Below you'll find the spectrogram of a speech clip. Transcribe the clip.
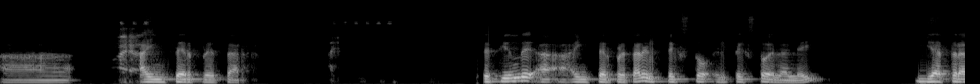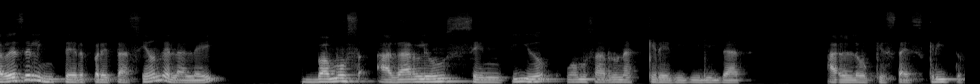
a- interpretar, se tiende a, a interpretar el texto, el texto de la ley y a través de la interpretación de la ley vamos a darle un sentido, vamos a darle una credibilidad a lo que está escrito.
